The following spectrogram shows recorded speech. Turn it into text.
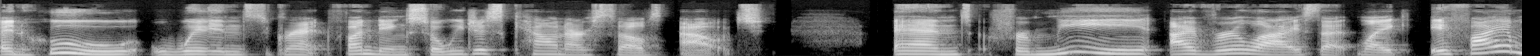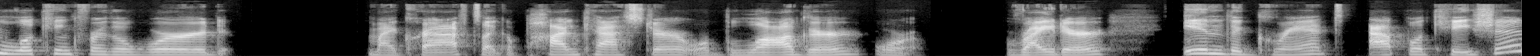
and who wins grant funding. So we just count ourselves out. And for me, I've realized that like if I am looking for the word my craft, like a podcaster or blogger or writer in the grant application,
